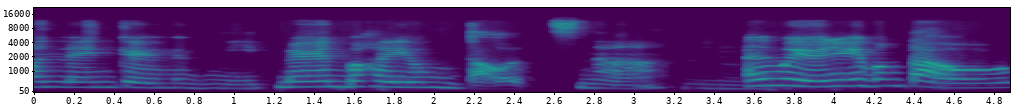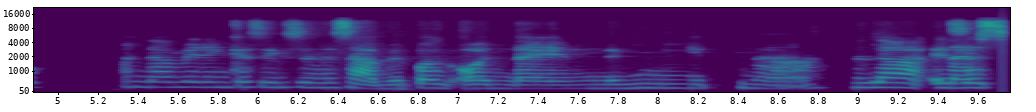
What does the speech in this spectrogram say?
online kayo nag-meet, meron ba kayong doubts na, alam mo yun, yung ibang tao, ang dami rin kasing sinasabi pag online, nag-meet na. Hala, is this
